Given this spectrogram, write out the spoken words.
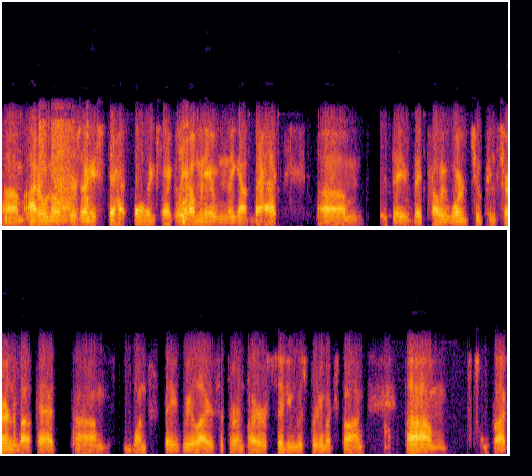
Um, I don't know if there's any stats on exactly how many of them they got back. Um, they they probably weren't too concerned about that. Um, once they realized that their entire city was pretty much gone. Um, but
